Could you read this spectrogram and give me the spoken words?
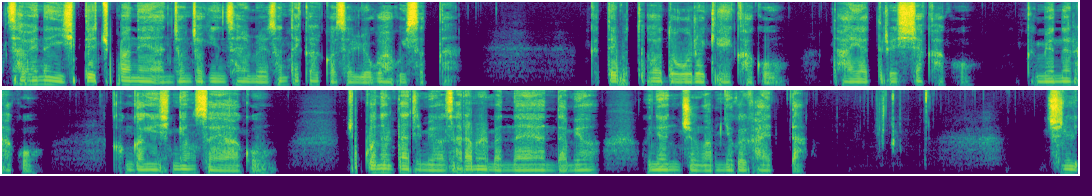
사회는 20대 초반의 안정적인 삶을 선택할 것을 요구하고 있었다. 그때부터 노후를 계획하고 다이어트를 시작하고 금연을 하고 건강에 신경 써야 하고 조건을 따지며 사람을 만나야 한다며 은연중 압력을 가했다. 줄리,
